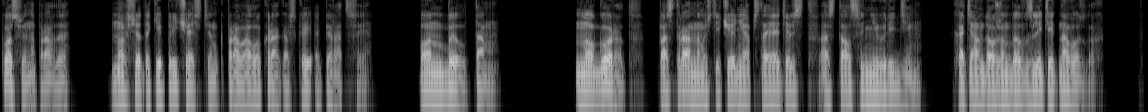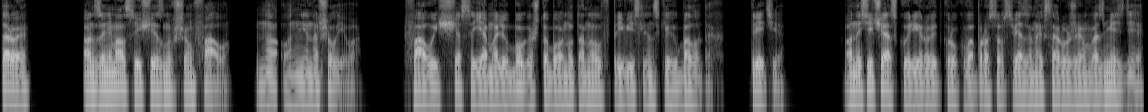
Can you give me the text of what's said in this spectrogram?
косвенно, правда, но все-таки причастен к провалу краковской операции. Он был там. Но город, по странному стечению обстоятельств, остался невредим, хотя он должен был взлететь на воздух. Второе. Он занимался исчезнувшим Фау, но он не нашел его. Фау исчез, и я молю Бога, чтобы он утонул в Привислинских болотах. Третье. Он и сейчас курирует круг вопросов, связанных с оружием возмездия,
